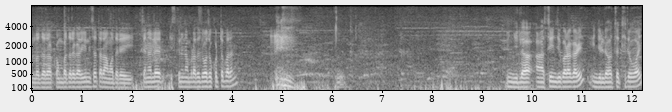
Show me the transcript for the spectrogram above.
আমরা যারা কম বাজারে গাড়ি কিনেছে, তারা আমাদের এই চ্যানেলের স্ক্রিনে নাম্বারে যোগাযোগ করতে পারেন। ইঞ্জিনটা সিএনজি করা গাড়ি ইঞ্জিনটা হচ্ছে থ্রি ওয়াই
